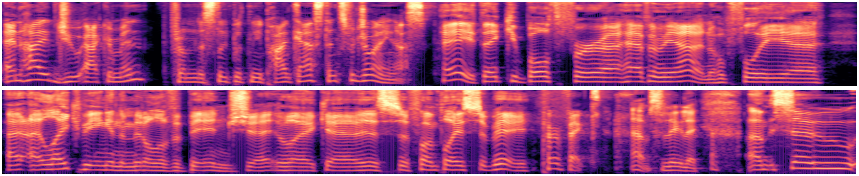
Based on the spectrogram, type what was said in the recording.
And hi, Drew Ackerman from the Sleep With Me podcast. Thanks for joining us. Hey, thank you both for uh, having me on. Hopefully, uh, I, I like being in the middle of a binge. Uh, Like, uh, it's a fun place to be. Perfect. Absolutely. Um, so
